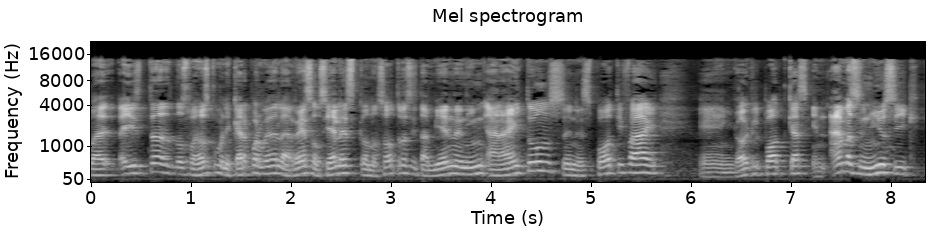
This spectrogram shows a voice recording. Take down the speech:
pues, ahí está, nos podemos comunicar por medio de las redes sociales con nosotros y también en, iTunes, en Spotify, en Google Podcast, en Amazon Music,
